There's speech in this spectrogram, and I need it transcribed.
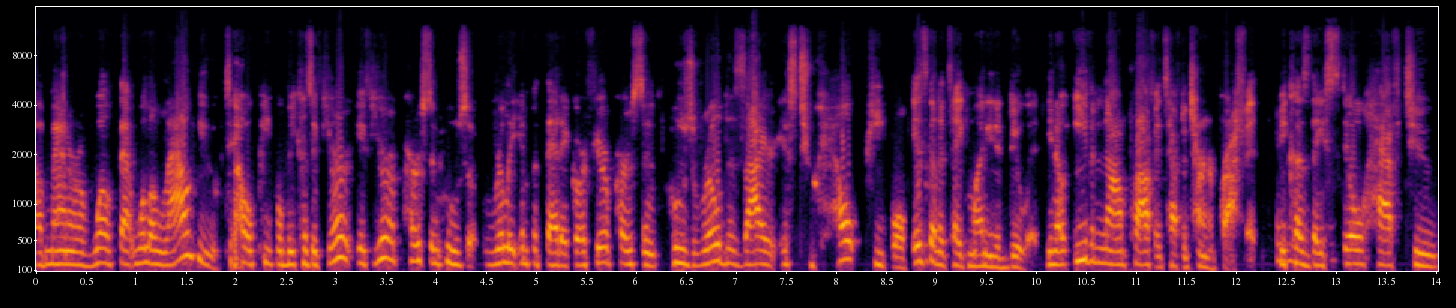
a manner of wealth that will allow you to help people. Because if you're if you're a person who's really empathetic, or if you're a person whose real desire is to help people, it's going to take money to do it. You know, even nonprofits have to turn a profit mm-hmm. because they still have to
